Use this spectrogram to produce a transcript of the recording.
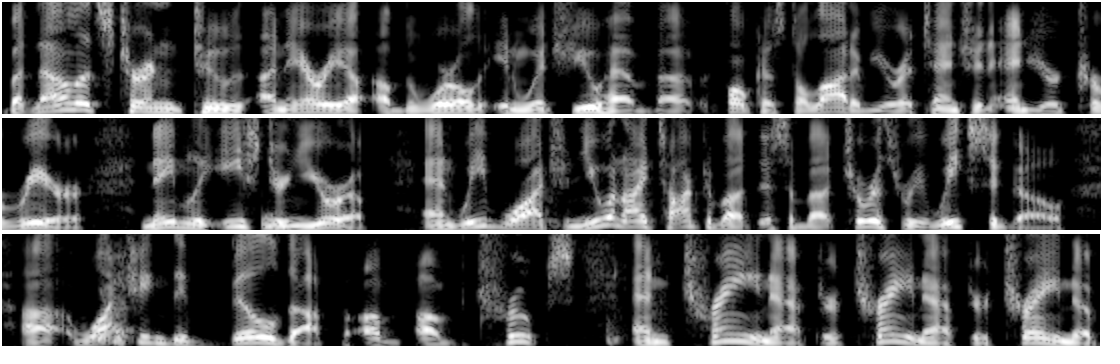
But now let's turn to an area of the world in which you have uh, focused a lot of your attention and your career, namely Eastern mm. Europe. And we've watched, and you and I talked about this about two or three weeks ago, uh, watching the buildup of, of troops and train after train after train of,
